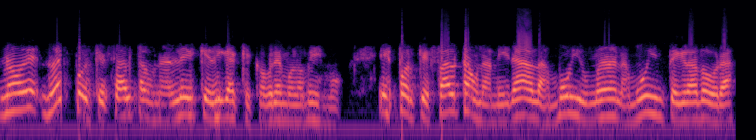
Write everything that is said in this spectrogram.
no es, no es porque falta una ley que diga que cobremos lo mismo, es porque falta una mirada muy humana, muy integradora,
